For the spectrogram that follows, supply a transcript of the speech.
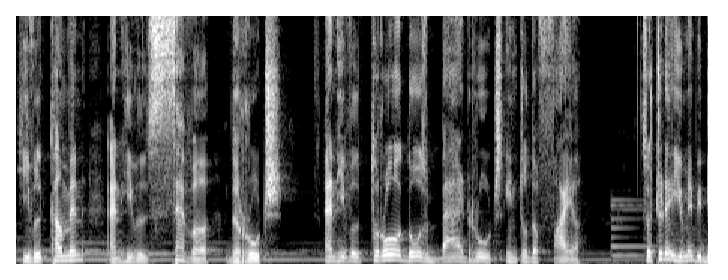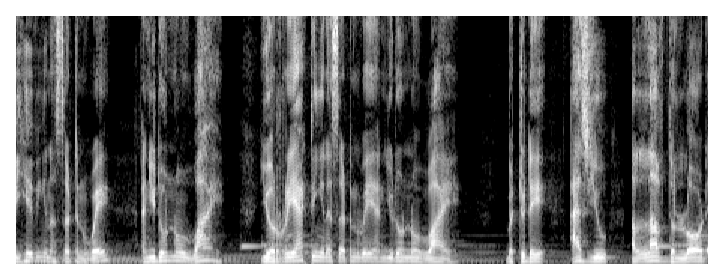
He will come in and He will sever the roots and He will throw those bad roots into the fire. So today you may be behaving in a certain way and you don't know why. You're reacting in a certain way and you don't know why. But today, as you allow the Lord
